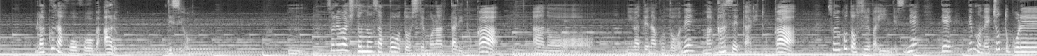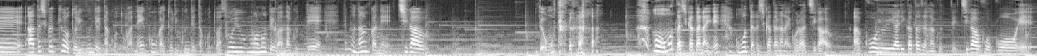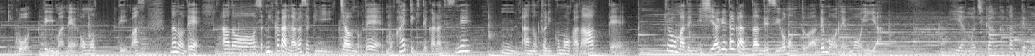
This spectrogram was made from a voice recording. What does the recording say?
楽な方法があるですよ、うん、それは人のサポートをしてもらったりとかあの苦手なことをね任せたりとかそういうことをすればいいんですね。ででもねちょっとこれ私が今日取り組んでたことはね今回取り組んでたことはそういうものではなくてでもなんかね違う。って思ったから。もう思ったら仕方ないね。思ったら仕方がない。これは違う。あこういうやり方じゃなくって違う方向へ行こうって今ね思っています。なので、あのー、3日間長崎に行っちゃうのでもう帰ってきてからですね。うん、あの取り組もうかなって今日までに仕上げたかったんですよ本当は。でもねもういいや。いいやもう時間かかってもも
